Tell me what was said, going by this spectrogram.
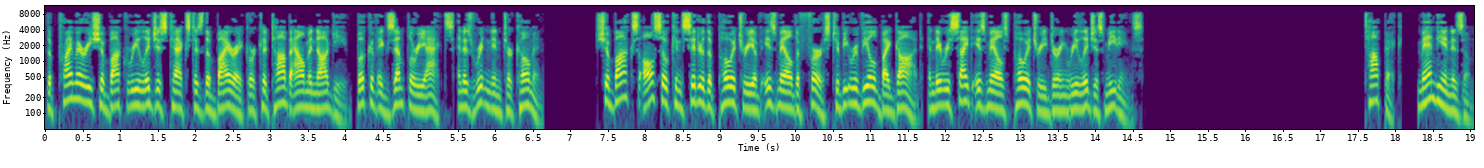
The primary Shabak religious text is the Buyruk or Kitab al-Manaqib, Book of Exemplary Acts, and is written in Turkoman. Shabaks also consider the poetry of Ismail I to be revealed by God, and they recite Ismail's poetry during religious meetings. Mandaeanism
